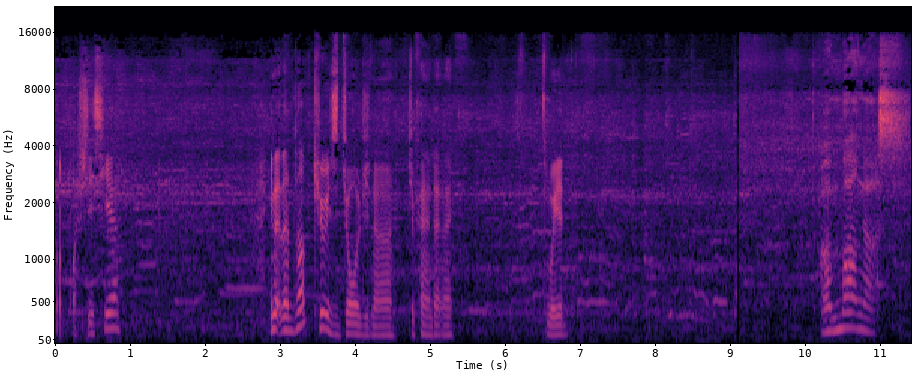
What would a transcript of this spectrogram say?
What plushies here? You know, they love Curious George in uh, Japan, don't they? It's weird. Among Us!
